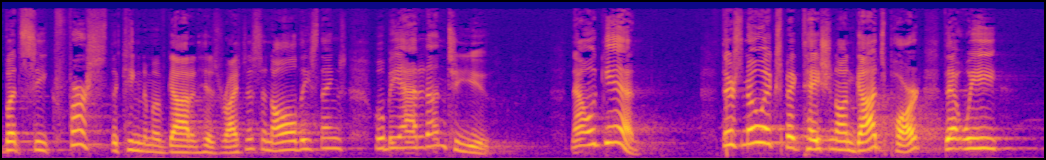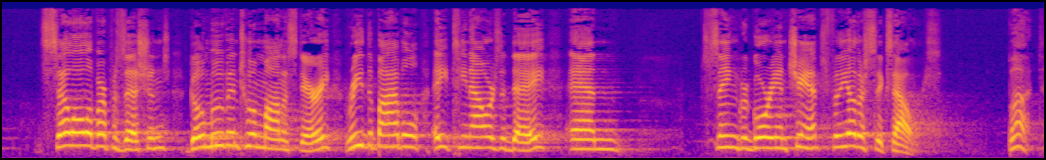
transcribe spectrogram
But seek first the kingdom of God and his righteousness, and all these things will be added unto you. Now, again, there's no expectation on God's part that we sell all of our possessions, go move into a monastery, read the Bible 18 hours a day, and sing Gregorian chants for the other six hours. But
